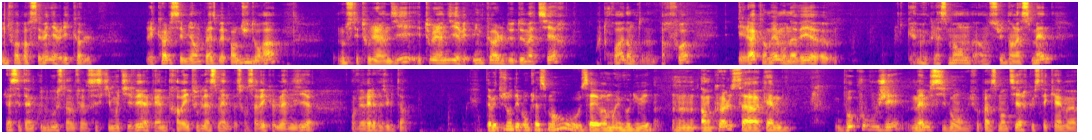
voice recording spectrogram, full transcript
une fois par semaine, il y avait l'école. L'école s'est mise en place ben, par le mmh. tutorat. Nous, c'était tous les lundis. Et tous les lundis, il y avait une colle de deux matières, ou trois parfois. Et là, quand même, on avait euh, quand même un classement ensuite dans la semaine. Là, c'était un coup de boost. Hein. c'est ce qui motivait à quand même travailler toute la semaine, parce qu'on savait que le lundi, euh, on verrait le résultat. Tu avais toujours des bons classements ou ça avait vraiment évolué? En colle, ça a quand même beaucoup bougé, même si, bon, il faut pas se mentir que c'était quand même euh,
